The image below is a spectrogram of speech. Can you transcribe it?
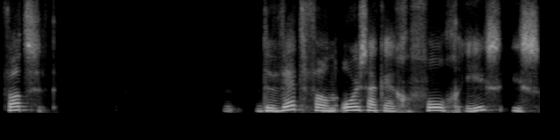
Wat de wet van oorzaak en gevolg is, is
